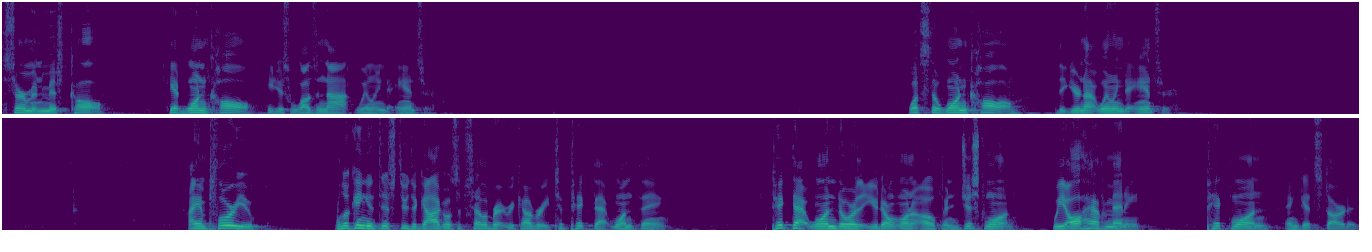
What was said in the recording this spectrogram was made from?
sermon, missed call. He had one call he just was not willing to answer. What's the one call that you're not willing to answer? I implore you, looking at this through the goggles of Celebrate Recovery, to pick that one thing. Pick that one door that you don't want to open, just one. We all have many. Pick one and get started.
